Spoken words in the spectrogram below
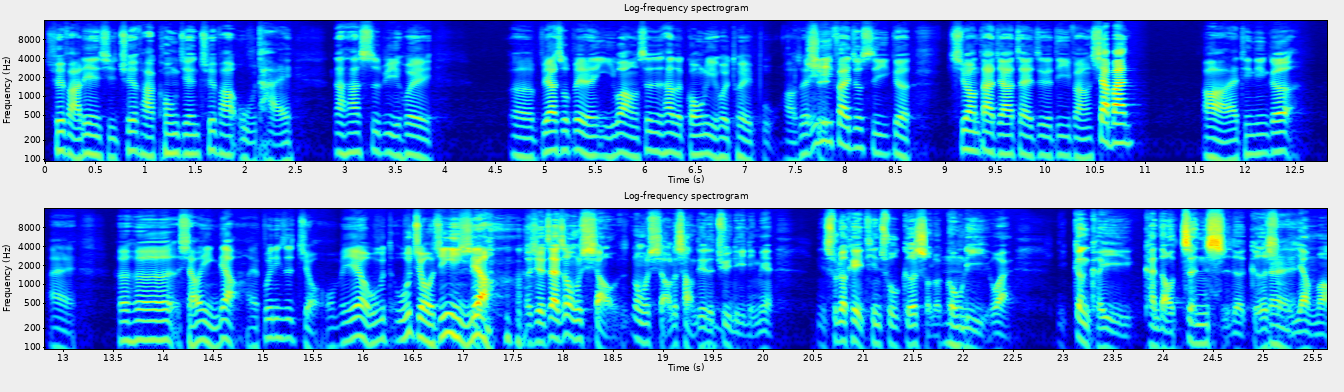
缺乏练习、缺乏空间、缺乏舞台，那他势必会，呃，不要说被人遗忘，甚至他的功力会退步。好，所以 e d Five 就是一个希望大家在这个地方下班啊，来听听歌，哎，喝喝小饮料，哎，不一定是酒，我们也有无无酒精饮料。而且在这种小那种小的场地的距离里面。你除了可以听出歌手的功力以外，你更可以看到真实的歌手的样貌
